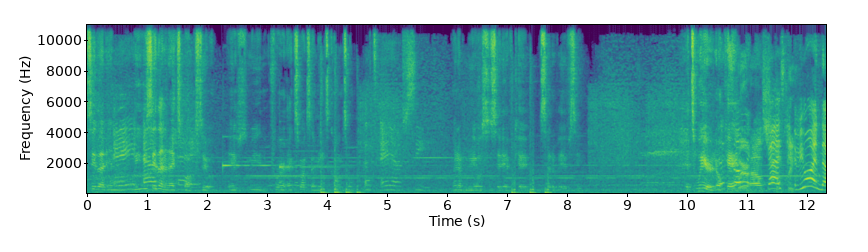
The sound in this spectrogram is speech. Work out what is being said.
Keyboard. Console. We say that in we, we say that in Xbox too. If we for Xbox that means console. That's AFC. I know, but we also say AFK instead of AFC. It's weird, okay? so- Warehouse guys, complete. if you want to know,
